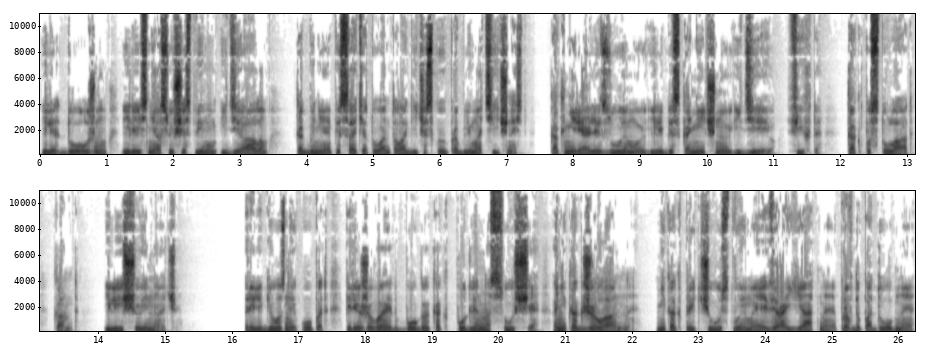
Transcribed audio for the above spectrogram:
или должным, или с неосуществимым идеалом, как бы не описать эту онтологическую проблематичность, как нереализуемую или бесконечную идею Фихте, как постулат Кант, или еще иначе. Религиозный опыт переживает Бога как подлинно сущее, а не как желанное, не как предчувствуемое, вероятное, правдоподобное,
